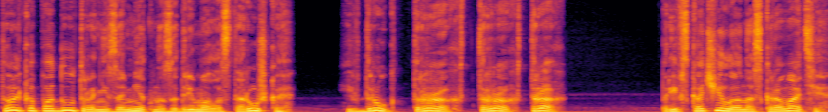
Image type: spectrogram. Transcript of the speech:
Только под утро незаметно задремала старушка, и вдруг трах, трах, трах. Привскочила она с кровати,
